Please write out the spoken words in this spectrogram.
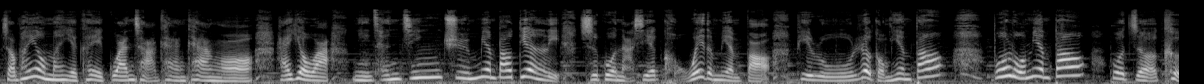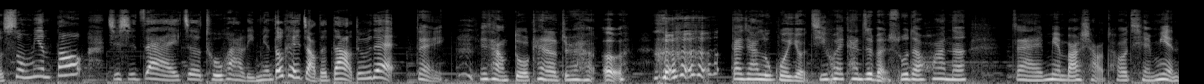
小朋友们也可以观察看看哦。还有啊，你曾经去面包店里吃过哪些口味的面包？譬如热狗面包、菠萝面包或者可颂面包，其实在这图画里面都可以找得到，对不对？对，非常多，看了就会很饿。大家如果有机会看这本书的话呢，在面包小偷前面，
